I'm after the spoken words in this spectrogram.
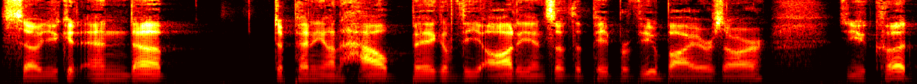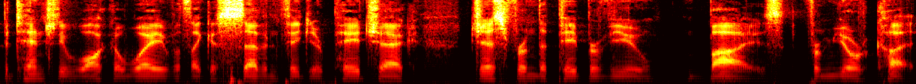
So you could end up, depending on how big of the audience of the pay-per-view buyers are, you could potentially walk away with like a seven-figure paycheck just from the pay-per-view buys from your cut.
